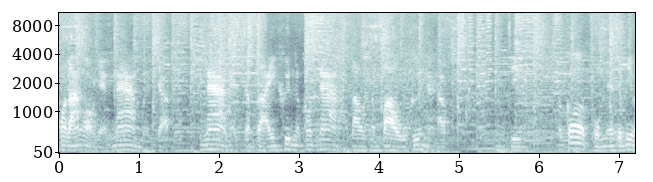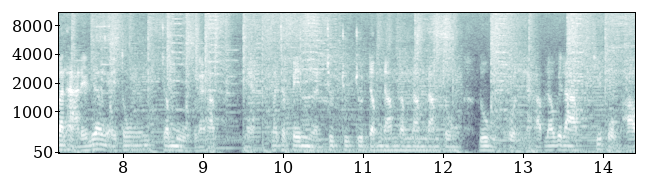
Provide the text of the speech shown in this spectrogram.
พอล้างออกเนี่ยหน้าเหมือนจะหน้าเนี่ยจะไบรท์ขึ้นแล้วก็หน้าเราจะเบาขึ้นนะครับ จริงๆ แล้วก็ผมเนี่ยจะมีปัญหาในเรื่องไอ้ตรงจมูกนะครับเนี่ยมันจะเป็นเหมือนจุดจุดจุดดำดำดำดำดำตรงรูขุมขนนะครับ แล้วเวลาที่ผมเอา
